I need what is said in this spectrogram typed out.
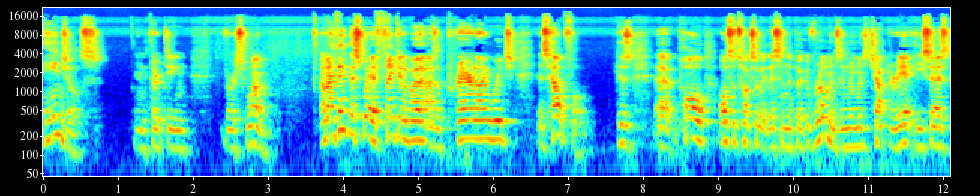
angels in 13 verse 1. And I think this way of thinking about it as a prayer language is helpful. Because uh, Paul also talks about this in the book of Romans. In Romans chapter 8, he says,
